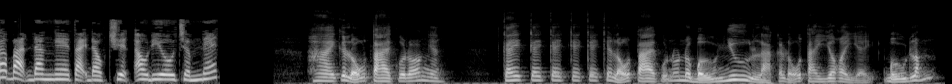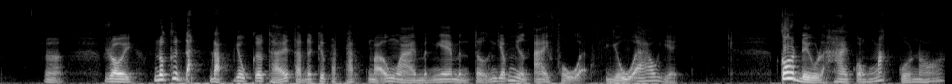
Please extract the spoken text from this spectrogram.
Các bạn đang nghe tại đọc truyện audio.net. Hai cái lỗ tai của nó nha. Cái cái cái cái cái cái lỗ tai của nó nó bự như là cái lỗ tai voi vậy, bự lắm. À. Rồi nó cứ đập đập vô cơ thể thành nó kêu phạch phạch mà ở ngoài mình nghe mình tưởng giống như ai phụ vũ áo vậy. Có điều là hai con mắt của nó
